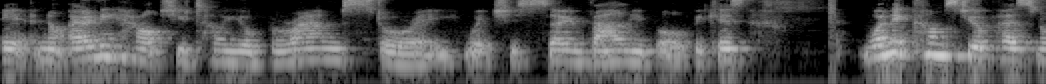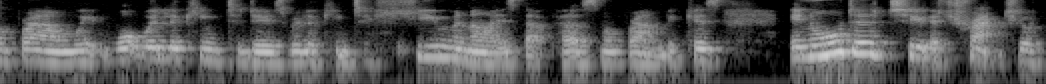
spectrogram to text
it not only helps you tell your brand story, which is so valuable because when it comes to your personal brand, we, what we're looking to do is we're looking to humanize that personal brand because in order to attract your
